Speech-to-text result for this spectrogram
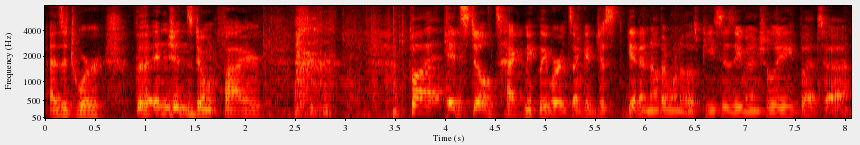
as it were. The engines don't fire. but it's still technically works. I could just get another one of those pieces eventually, but uh,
